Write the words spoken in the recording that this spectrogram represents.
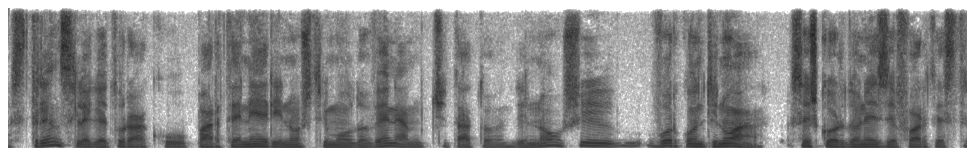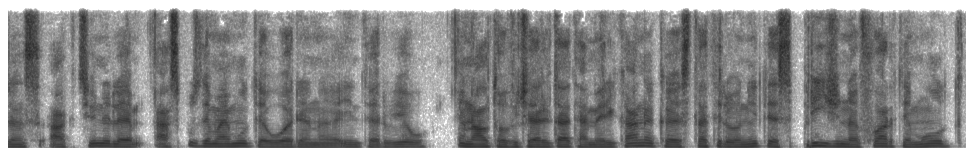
strâns legătura cu partenerii noștri moldoveni, am citat-o din nou, și vor continua să-și coordoneze foarte strâns acțiunile. A spus de mai multe ori în interviu în altă oficialitate americană că Statele Unite sprijină foarte mult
